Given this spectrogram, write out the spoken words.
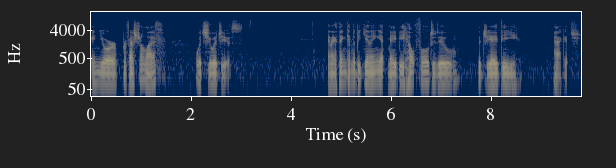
in your professional life which you would use. And I think in the beginning it may be helpful to do the GAD package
